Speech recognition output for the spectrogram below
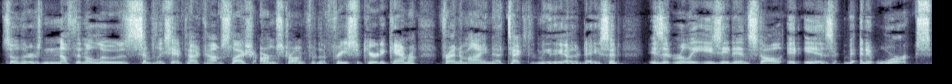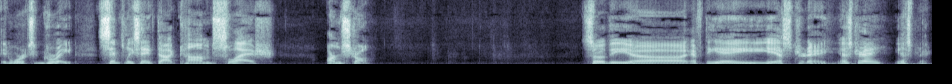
So there's nothing to lose. Simplisafe.com slash Armstrong for the free security camera. friend of mine uh, texted me the other day, said, is it really easy to install? It is. And it works. It works great. Simplisafe.com slash Armstrong. So the uh, FDA yesterday, yesterday, yesterday,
